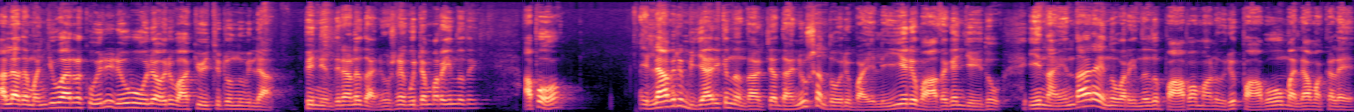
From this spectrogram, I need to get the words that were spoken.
അല്ലാതെ മഞ്ജു വാര്യർക്ക് ഒരു രൂപ പോലും അവർ ബാക്കി വെച്ചിട്ടൊന്നുമില്ല. പിന്നെ എന്തിനാണ് ധനുഷിനെ കുറ്റം പറയുന്നത്? അപ്പോൾ എല്ലാവരും വിചാരിക്കുന്നത് എന്താ വെച്ചാൽ ധനുഷ് എന്തോ ഒരു വലിയൊരു വാതകം ചെയ്തു. ഈ നയൻതാര എന്ന് പറയുന്നത് പാപമാണ് ഒരു പാപവുമല്ല മക്കളെ.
